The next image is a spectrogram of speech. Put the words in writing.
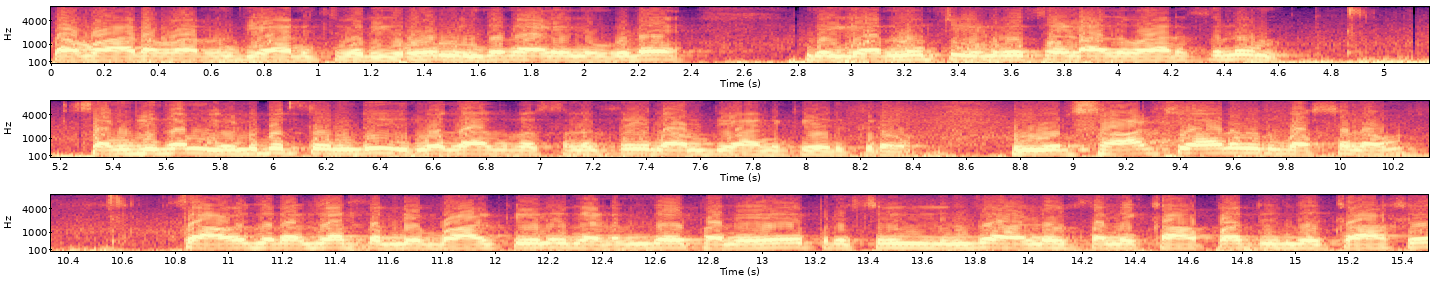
நாம் வாரம் வாரம் தியானித்து வருகிறோம். இந்த நாளிலும் கூட இந்த இரநூற்றி எழுபத்தி ஏழாவது வாரத்திலும் சங்கீதம் எழுபத்தொன்று இருபதாவது வசனத்தை நாம் தியானிக்க இருக்கிறோம். இது ஒரு சாட்சியான ஒரு வசனம். சாவது ராஜா தன்னுடைய வாழ்க்கையில் நடந்த அநேக பிரச்சனையிலிருந்து ஆண்டவர் தன்னை காப்பாற்றியதற்காக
